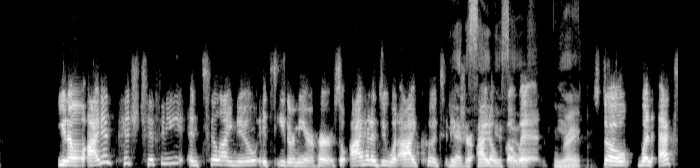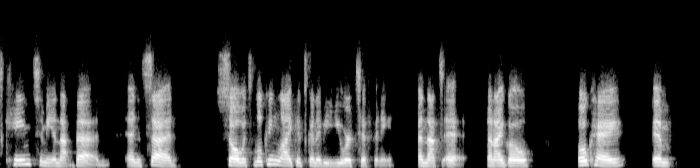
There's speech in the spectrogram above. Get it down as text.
You know, I didn't pitch Tiffany until I knew it's either me or her. So I had to do what I could to make yeah, sure to I don't yourself. go in. Right. So when X came to me in that bed and said, so it's looking like it's going to be you or Tiffany, and that's it. And I go, okay, and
